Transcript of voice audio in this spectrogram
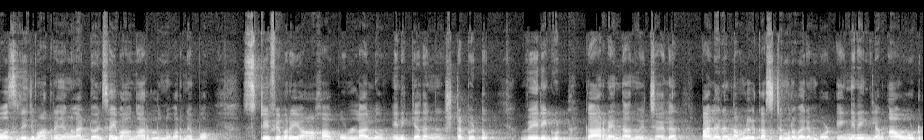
പെർസെന്റേജ് മാത്രമേ ഞങ്ങൾ അഡ്വാൻസായി വാങ്ങാറുള്ളൂ എന്ന് പറഞ്ഞപ്പോൾ സ്റ്റെഫി പറയും ആഹാ കൊള്ളാമല്ലോ എനിക്കതങ്ങ് ഇഷ്ടപ്പെട്ടു. വെരി ഗുഡ് കാരണം എന്താണെന്ന് വെച്ചാൽ പലരും നമ്മളൊരു കസ്റ്റമർ വരുമ്പോൾ എങ്ങനെയെങ്കിലും ആ ഓർഡർ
